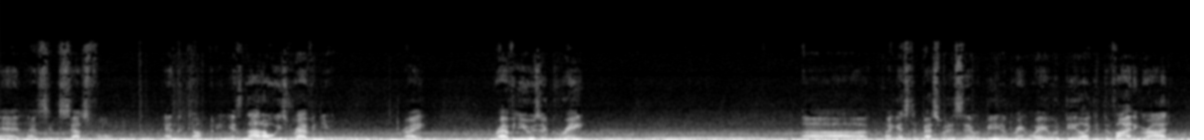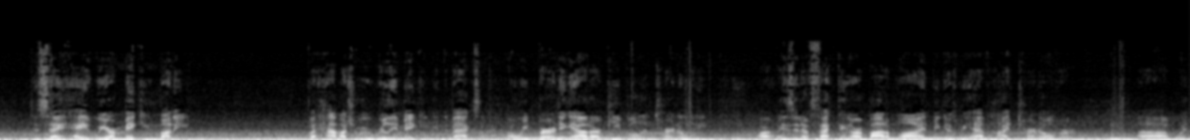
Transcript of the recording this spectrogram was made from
as, as successful and the company? It's not always revenue, right? Revenue is a great uh, I guess the best way to say it would be a great way would be like a divining rod to say, hey, we are making money, but how much are we really making in the backside? Are we burning out our people internally? Or is it affecting our bottom line because we have high turnover? Uh, which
